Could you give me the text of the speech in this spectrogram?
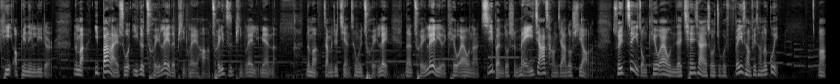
Key Opinion Leader。那么一般来说，一个垂类的品类哈，垂直品类里面的。那么咱们就简称为垂类。那垂类里的 KOL 呢，基本都是每一家厂家都是要的，所以这种 KOL 你在签下来的时候就会非常非常的贵啊。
